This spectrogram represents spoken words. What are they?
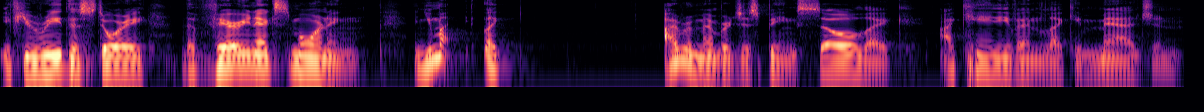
If you read the story the very next morning, and you might, like, I remember just being so, like, I can't even, like, imagine.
